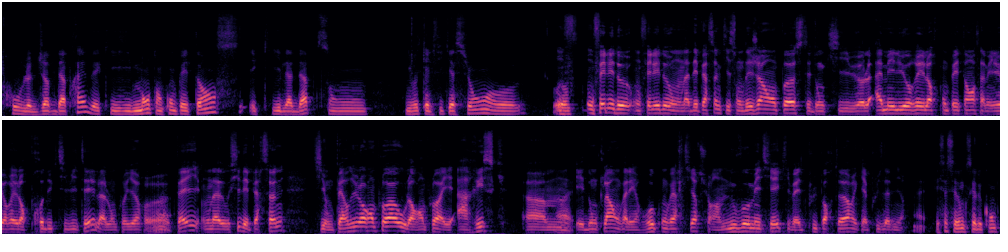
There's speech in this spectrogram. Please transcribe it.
trouve le job d'après, mais qu'il monte en compétences et qu'il adapte son niveau de qualification on, fait les deux. On fait les deux. On a des personnes qui sont déjà en poste et donc qui veulent améliorer leurs compétences, améliorer leur productivité. Là, l'employeur euh, paye. On a aussi des personnes qui ont perdu leur emploi ou leur emploi est à risque. Euh, et donc là, on va les reconvertir sur un nouveau métier qui va être plus porteur et qui a plus d'avenir. Et ça, c'est donc c'est le compte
